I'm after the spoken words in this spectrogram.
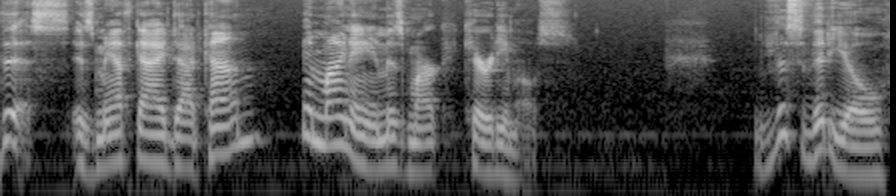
This is MathGuide.com, and my name is Mark Karadimos. This video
